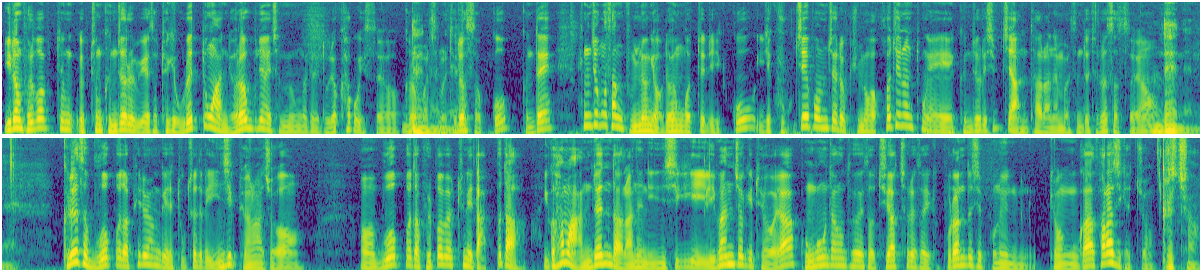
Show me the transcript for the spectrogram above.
이런 불법 웹툰, 웹툰 근절을 위해서 되게 오랫동안 여러 분야의 전문가들이 노력하고 있어요. 그런 네네네. 말씀을 드렸었고, 근데 행정상 분명히 어려운 것들이 있고 이게 국제 범죄로 규모가 커지는 통에 근절이 쉽지 않다라는 말씀도 드렸었어요. 네네네. 그래서 무엇보다 필요한 게 독자들의 인식 변화죠. 어, 무엇보다 불법 웹툰이 나쁘다, 이거 하면 안 된다라는 인식이 일반적이 되어야 공공장소에서 지하철에서 이렇게 보란 듯이 보는 경우가 사라지겠죠. 그렇죠.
